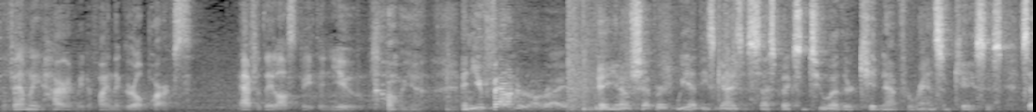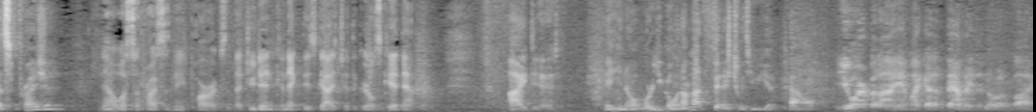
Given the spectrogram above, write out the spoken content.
The family hired me to find the girl Parks after they lost faith in you. Oh, yeah. And you found her, all right. Hey, you know, Shepard, we had these guys as suspects in two other kidnapped for ransom cases. Does that surprise you? Now what surprises me, Parks, is that you didn't connect these guys to the girl's kidnapping. I did. Hey, you know, where are you going? I'm not finished with you yet, pal. You aren't, but I am. I got a family to notify.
